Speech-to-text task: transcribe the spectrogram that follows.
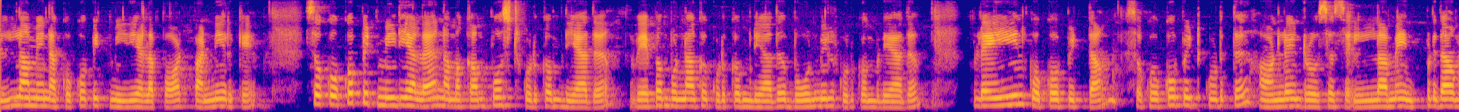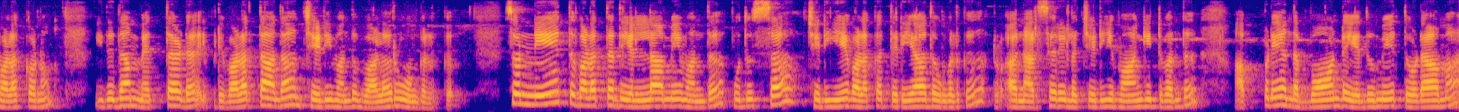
எல்லாமே நான் கொக்கோபிட் மீடியாவில் பாட் பண்ணியிருக்கேன். ஸோ கொக்கோபிட் மீடியாவில் நம்ம கம்போஸ்ட் கொடுக்க முடியாது. வேப்பம் புண்ணாக்கு கொடுக்க முடியாது. போன்மீல் கொடுக்க முடியாது. பிளெயின் கொக்கோபிட் தான். ஸோ கொக்கோபிட் கொடுத்து ஆன்லைன் ரோசஸ் எல்லாமே இப்படி தான் வளர்க்கணும். இதுதான் மெத்தடு இப்படி வளர்த்தா தான் செடி வந்து வளரும் உங்களுக்கு. ஸோ நேற்று வளர்த்தது எல்லாமே வந்து புதுசாக செடியே வளர்க்க தெரியாதவங்களுக்கு நர்சரியில் செடியை வாங்கிட்டு வந்து அப்படியே அந்த பாண்டை எதுவுமே தொடாமல்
